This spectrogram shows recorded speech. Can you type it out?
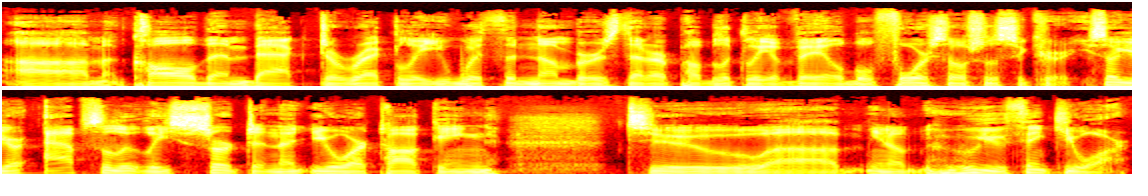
um, call them back directly with the numbers that are publicly available for Social Security. So you're absolutely certain that you are talking to uh, you know who you think you are.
